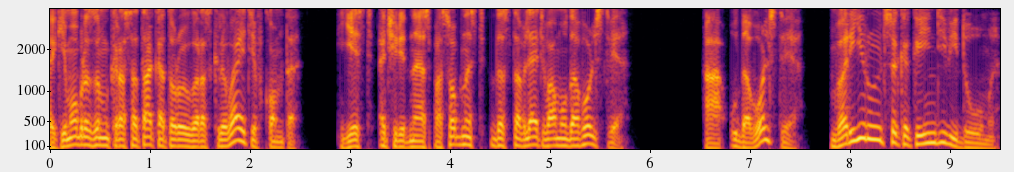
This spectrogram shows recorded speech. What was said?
Таким образом, красота, которую вы раскрываете в ком-то, есть очередная способность доставлять вам удовольствие, а удовольствие варьируется, как и индивидуумы.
